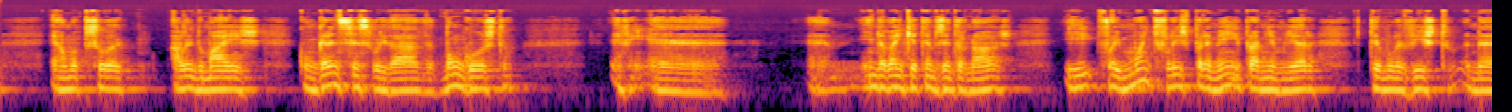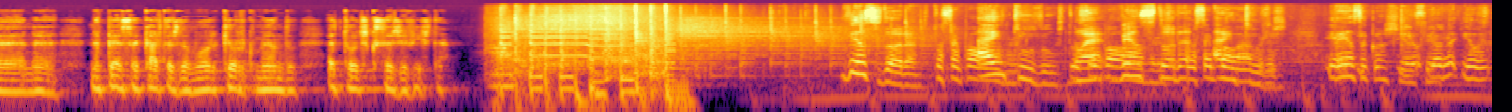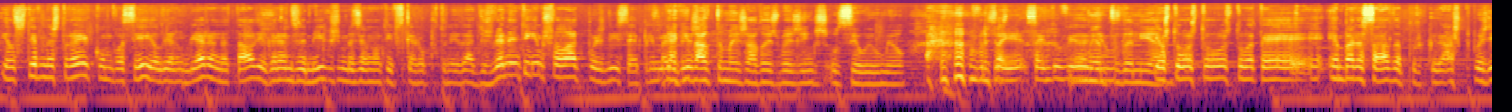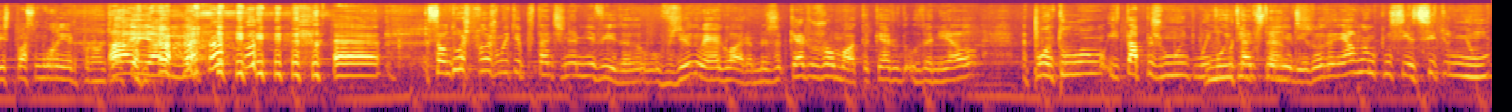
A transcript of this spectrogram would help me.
é uma pessoa, além do mais, com grande sensibilidade, bom gosto. Enfim, é, é, ainda bem que a temos entre nós e foi muito feliz para mim e para a minha mulher termos-la visto na, na, na peça Cartas de Amor, que eu recomendo a todos que seja vista. Vencedora. Estou sem palavras. Em tudo, Estou não sem é? palavras. Vencedora Estou sem em palavras. tudo. Tem essa consciência. Eu- eu- eu- ele esteve na estreia, como você, ele e a mulher, a Natália, grandes amigos, mas eu não tive sequer a oportunidade de os ver, nem tínhamos falado depois disso. É a primeira aqui vez. dado também já dois beijinhos, o seu e o meu. Sem, sem dúvida Momento nenhuma. Daniel. Eu estou, estou, estou até embaraçada, porque acho que depois disto posso morrer. Pronto, Ai, ai, ai. Ah, são duas pessoas muito importantes na minha vida. O Virgílio é agora, mas quer o João Mota, quer o Daniel, pontuam etapas muito, muito, Muito importantes da minha vida. O Daniel não me conhecia de sítio nenhum.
